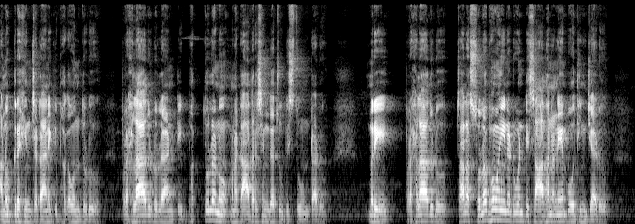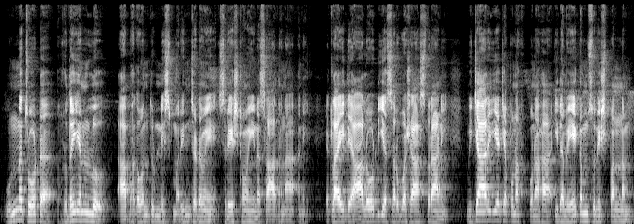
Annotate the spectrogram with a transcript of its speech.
అనుగ్రహించటానికి భగవంతుడు ప్రహ్లాదుడు లాంటి భక్తులను మనకు ఆదర్శంగా చూపిస్తూ ఉంటాడు. మరి ప్రహ్లాదుడు చాలా సులభమైనటువంటి సాధననే బోధించాడు. ఉన్న చోట హృదయంలో ఆ భగవంతుణ్ణి స్మరించడమే శ్రేష్టమైన సాధన అని. ఎట్లా అయితే ఆలోడ్య సర్వశాస్త్రాన్ని విచార్య చ పునః పునః ఇదమేకం సునిష్పన్నం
